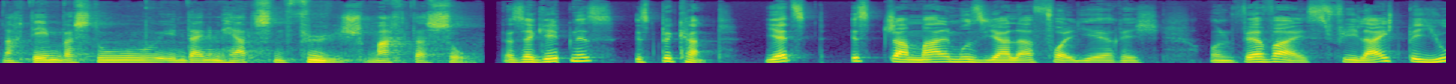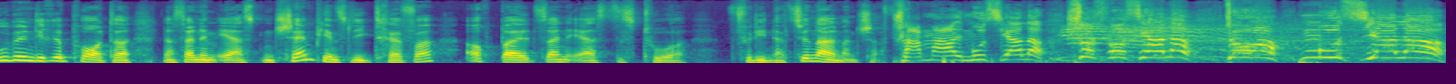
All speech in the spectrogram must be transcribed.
nach dem, was du in deinem Herzen fühlst. Mach das so. Das Ergebnis ist bekannt. Jetzt ist Jamal Musiala volljährig. Und wer weiß, vielleicht bejubeln die Reporter nach seinem ersten Champions League-Treffer auch bald sein erstes Tor für die Nationalmannschaft. Jamal Musiala, Schuss Musiala, Tor Musiala,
